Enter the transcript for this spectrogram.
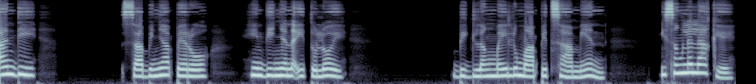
Andy, sabi niya pero hindi niya naituloy. Biglang may lumapit sa amin. Isang lalaki,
